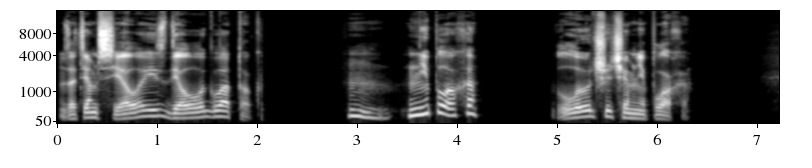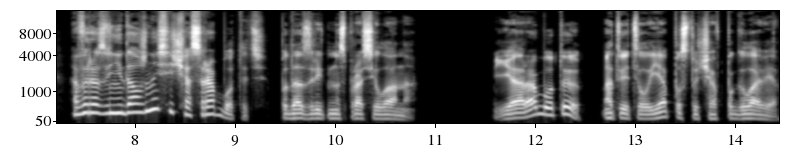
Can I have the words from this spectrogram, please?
Затем села и сделала глоток. «Хм, неплохо». «Лучше, чем неплохо. «А вы разве не должны сейчас работать?» — подозрительно спросила она. «Я работаю», — ответил я, постучав по голове.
